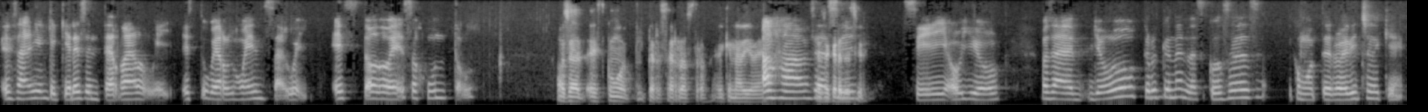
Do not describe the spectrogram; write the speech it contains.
Es alguien que quieres enterrar, güey. Es tu vergüenza, güey. Es todo eso junto. O sea, es como tu tercer rostro, el que nadie ve. Ajá, o sea, ¿Eso quieres sí. decir? Sí, obvio. O sea, yo creo que una de las cosas, como te lo he dicho, de que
